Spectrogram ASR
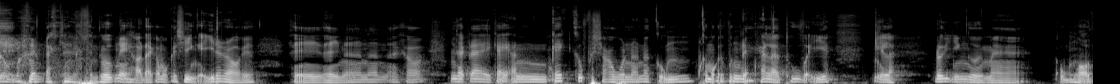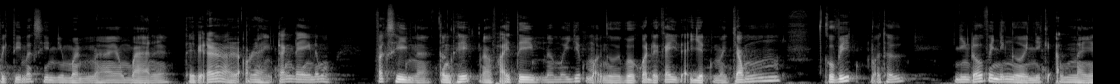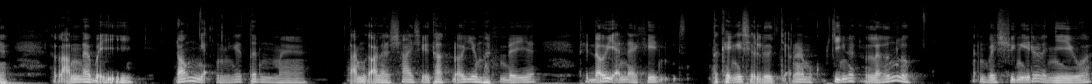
Đúng rồi. nếu đặt trong tình huống này họ đã có một cái suy nghĩ đó rồi thì thì nó nó, nó khó. Nhưng thật ra thì cái anh cái khúc sau nó nó cũng có một cái vấn đề khá là thú vị như là đối với những người mà ủng hộ việc tiêm vaccine như mình hai ông bà nữa thì việc đó rất là rõ ràng trắng đen đúng không vaccine là cần thiết là phải tiêm nó mới giúp mọi người vượt qua được cái đại dịch mà chống covid mọi thứ. Nhưng đối với những người như cái anh này á là anh đã bị đón nhận những cái tin mà tạm gọi là sai sự thật đối với mình đi á thì đối với anh này khi thực hiện cái sự lựa chọn đó là một cuộc chiến rất là lớn luôn. Anh phải suy nghĩ rất là nhiều á.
